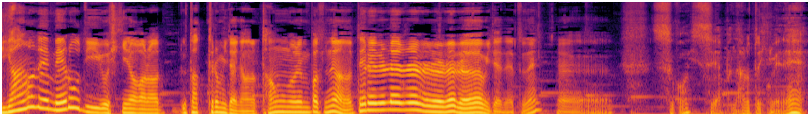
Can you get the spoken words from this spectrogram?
ピアノでメロディーを弾きながら歌ってるみたいな、あの単音の連発ね、あの、テレレレレレレレレみたいなやつね。えー、すごいっす、やっぱ、ナルト姫ね。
